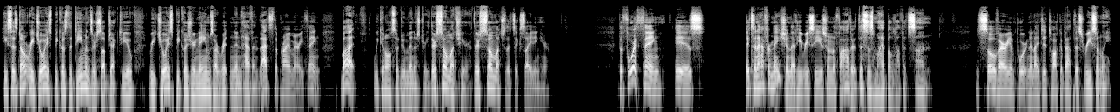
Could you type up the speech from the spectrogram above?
He says, Don't rejoice because the demons are subject to you. Rejoice because your names are written in heaven. That's the primary thing. But we can also do ministry. There's so much here. There's so much that's exciting here. The fourth thing is it's an affirmation that he receives from the Father. This is my beloved Son. It's so very important, and I did talk about this recently.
